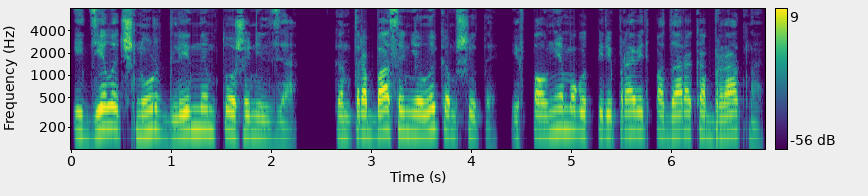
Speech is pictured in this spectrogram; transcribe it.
И делать шнур длинным тоже нельзя. Контрабасы не лыком шиты и вполне могут переправить подарок обратно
